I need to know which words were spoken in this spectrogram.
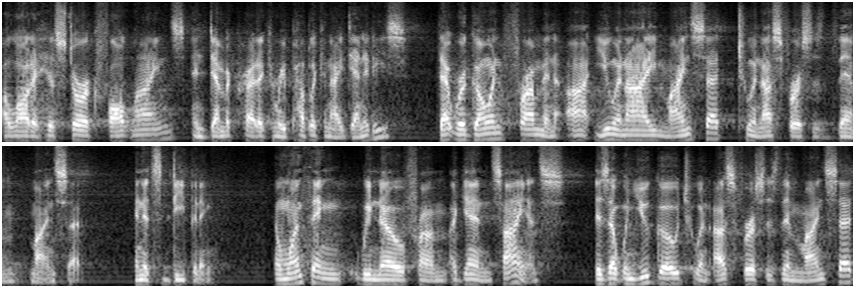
a lot of historic fault lines and Democratic and Republican identities, that we're going from an uh, you and I mindset to an us versus them mindset. And it's deepening. And one thing we know from, again, science is that when you go to an us versus them mindset,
